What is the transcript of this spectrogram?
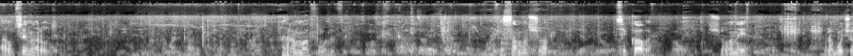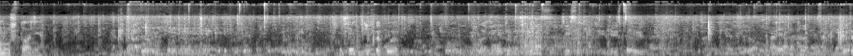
А оце народ. Грамофон. І саме що цікаве, що вони в робочому стані. Какое? Вот это 12, 10 и 3,5. Это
